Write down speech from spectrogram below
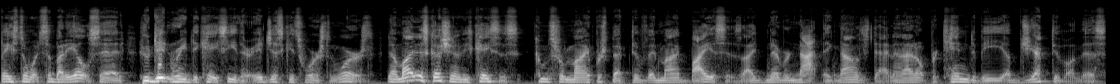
based on what somebody else said who didn't read the case either. It just gets worse and worse. Now, my discussion of these cases comes from my perspective and my biases. I'd never not acknowledge that, and I don't pretend to be objective on this.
